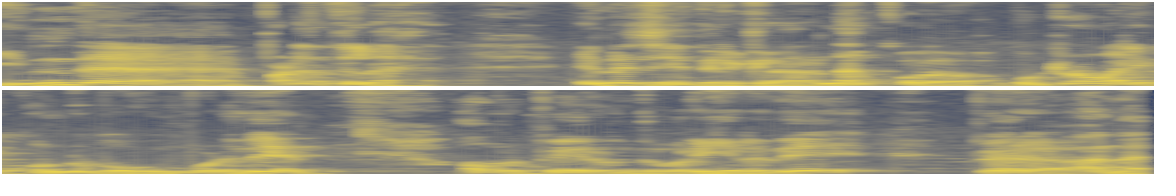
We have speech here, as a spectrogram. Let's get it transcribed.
இந்த படத்தில் என்ன செய்திருக்கிறாருன்னா குற்றவாளி கொண்டு போகும் பொழுது அவர் பேருந்து வருகிறது. பேர் அந்த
